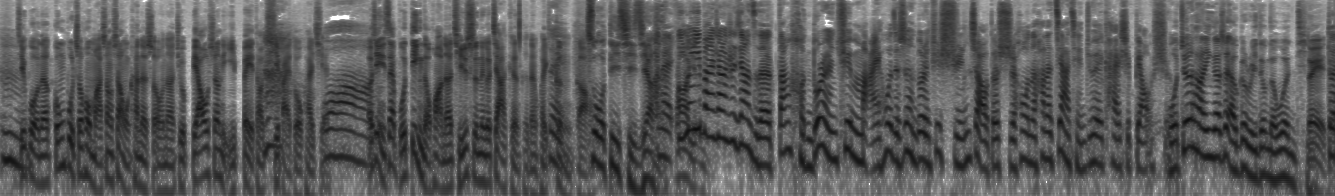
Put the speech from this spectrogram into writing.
嗯，结果呢公布之后马上上午看的时候呢，就飙升了一倍到七百多块钱。哇！而且你再不定的话呢，其实那个价格可能会更高，坐地起价。对，因为一般上是这样子的，当很多人去买或者是很多人去寻找的时候呢，它的价钱就会开始飙升。我觉得它应该是 algorithm 的问题。对对，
